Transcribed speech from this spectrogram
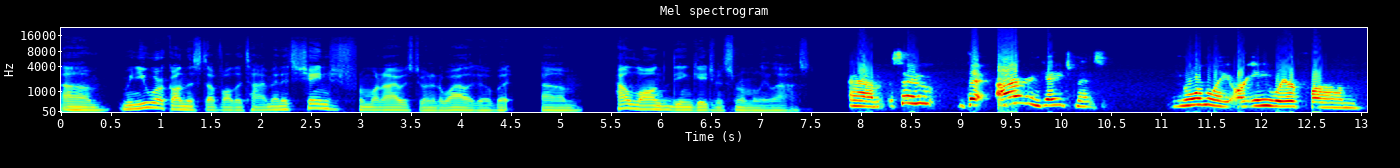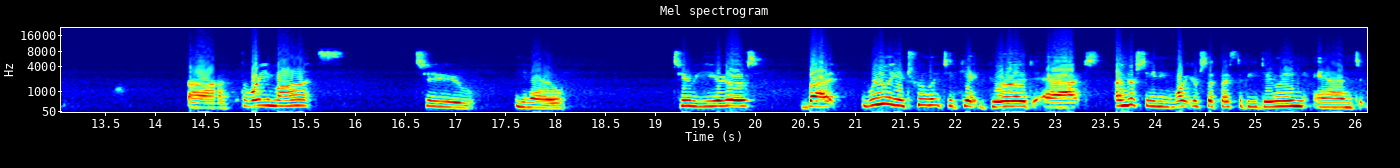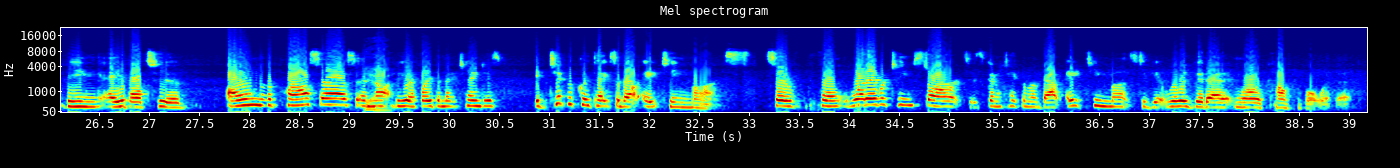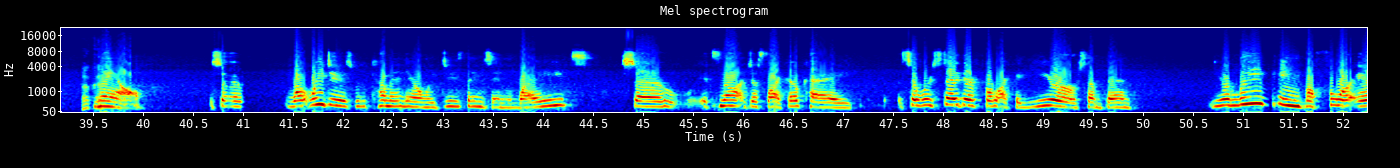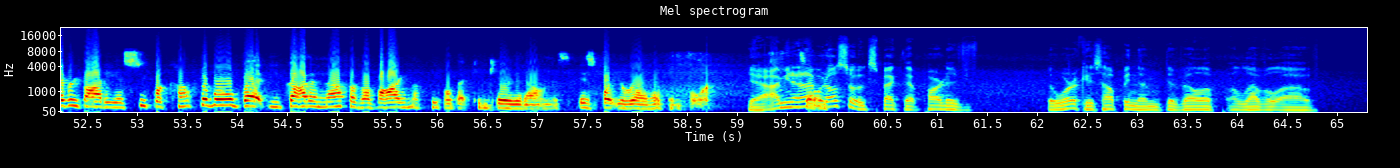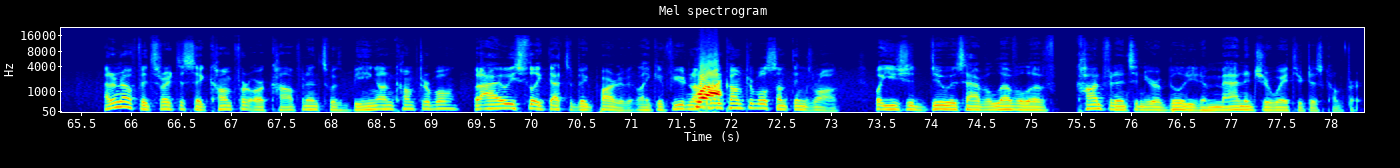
um, I mean, you work on this stuff all the time, and it's changed from when I was doing it a while ago. But um, how long do the engagements normally last? Um, so the, our engagements normally are anywhere from uh, three months to you know two years, but really and truly to get good at understanding what you're supposed to be doing and being able to own the process and yeah. not be afraid to make changes, it typically takes about 18 months. So for whatever team starts, it's going to take them about 18 months to get really good at it and really comfortable with it. Okay. Now, so what we do is we come in there and we do things in waves. So it's not just like, okay, so we stay there for like a year or something you're leaving before everybody is super comfortable, but you've got enough of a volume of people that can carry it on. Is, is what you're really hoping for. Yeah, I mean, so, I would also expect that part of the work is helping them develop a level of. I don't know if it's right to say comfort or confidence with being uncomfortable, but I always feel like that's a big part of it. Like if you're not right. uncomfortable, something's wrong. What you should do is have a level of confidence in your ability to manage your way through discomfort.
